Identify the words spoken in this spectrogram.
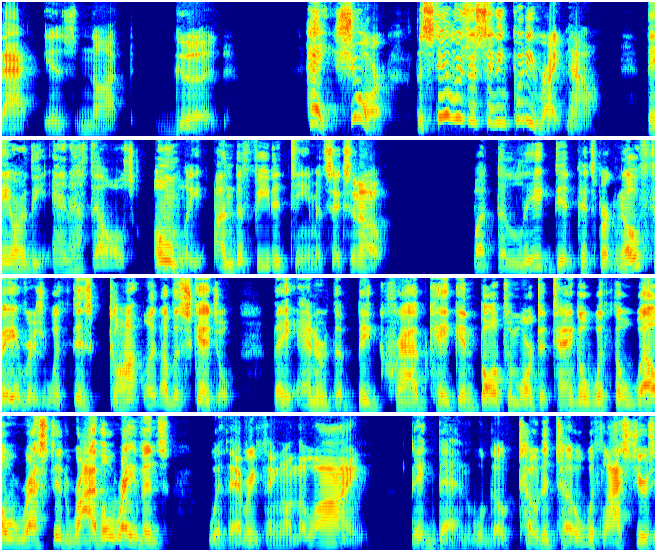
That is not good. Hey, sure, the Steelers are sitting pretty right now. They are the NFL's only undefeated team at 6 0. But the league did Pittsburgh no favors with this gauntlet of a schedule. They entered the big crab cake in Baltimore to tangle with the well rested rival Ravens with everything on the line. Big Ben will go toe to toe with last year's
